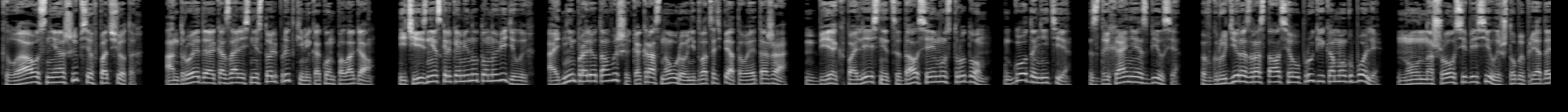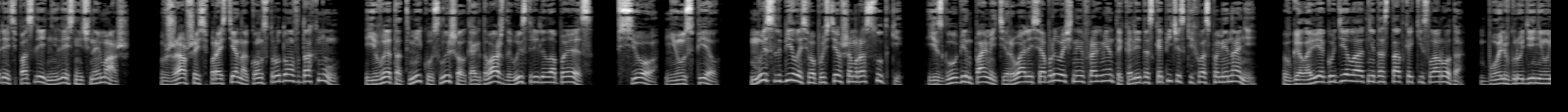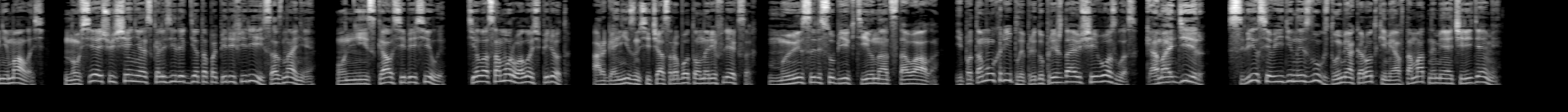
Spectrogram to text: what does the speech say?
Клаус не ошибся в подсчетах. Андроиды оказались не столь прыткими, как он полагал. И через несколько минут он увидел их, одним пролетом выше, как раз на уровне 25 этажа. Бег по лестнице дался ему с трудом. Года не те. С дыхания сбился. В груди разрастался упругий комок боли. Но он нашел себе силы, чтобы преодолеть последний лестничный марш. Вжавшись в простенок, он с трудом вдохнул. И в этот миг услышал, как дважды выстрелил АПС. Все, не успел. Мысль билась в опустевшем рассудке. Из глубин памяти рвались обрывочные фрагменты калейдоскопических воспоминаний. В голове гудело от недостатка кислорода. Боль в груди не унималась. Но все ощущения скользили где-то по периферии сознания. Он не искал себе силы. Тело само рвалось вперед. Организм сейчас работал на рефлексах. Мысль субъективно отставала. И потому хриплый предупреждающий возглас «Командир!» слился в единый звук с двумя короткими автоматными очередями.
